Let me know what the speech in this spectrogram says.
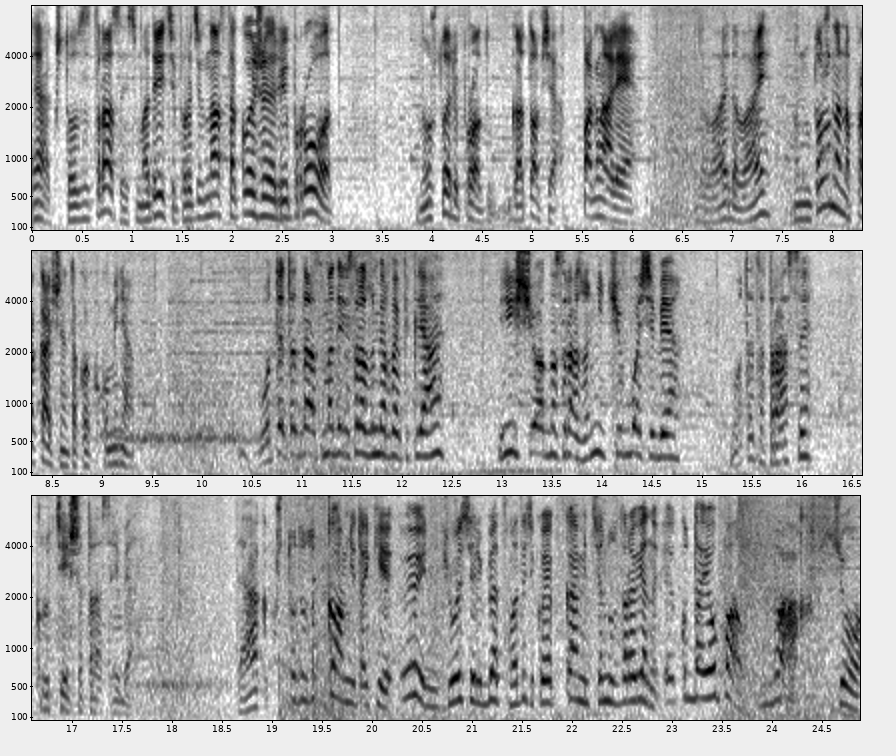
Так, что за трассой? Смотрите, против нас такой же репрод. Ну что, репрод, готовься. Погнали! Давай, давай. У него тоже, наверное, прокачанный такой, как у меня. Вот это да, смотри, сразу мертвая петля. И еще одна сразу, ничего себе. Вот это трассы. Крутейшая трасса, ребят. Так, что это за камни такие? Эй, ничего себе, ребят, смотрите, какой я камень тяну здоровенный. Э, куда я упал? Бах, все,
